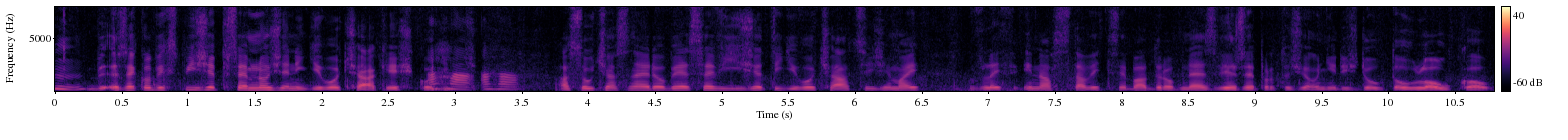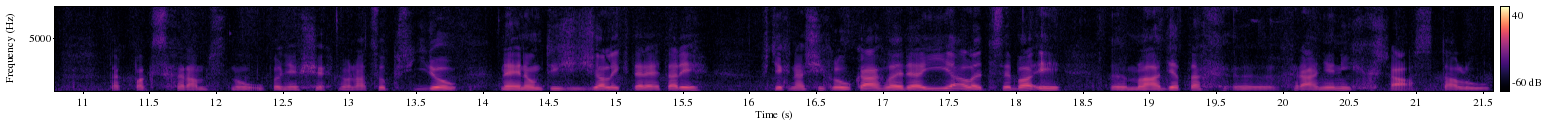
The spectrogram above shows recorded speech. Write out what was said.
Hmm. Řekl bych spíš, že přemnožený divočák je škodič. aha. A v současné době se ví, že ty divočáci, že mají vliv i na stavy třeba drobné zvěře, protože oni, když jdou tou loukou, tak pak schramstnou úplně všechno, na co přijdou. Nejenom ty žížaly, které tady v těch našich loukách hledají, ale třeba i e, mláďata e, chráněných chřástalů.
